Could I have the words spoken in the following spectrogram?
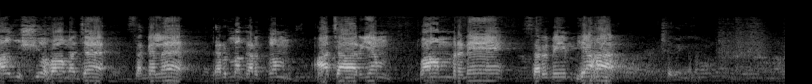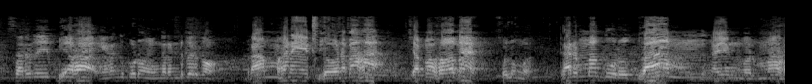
ஆயுஷ்ய ஹோம ச சகல கர்ம கர்த்தம் ஆச்சாரியம் துவாம் ரணே சர்வேபியா சர்வேபியா எனக்கு போடும் எங்க ரெண்டு பேருக்கும். பிராமணேபியோ நம ஜபஹோம சொல்லுங்க. கர்ம குருத்வாம் கயம் கர்மஹ.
